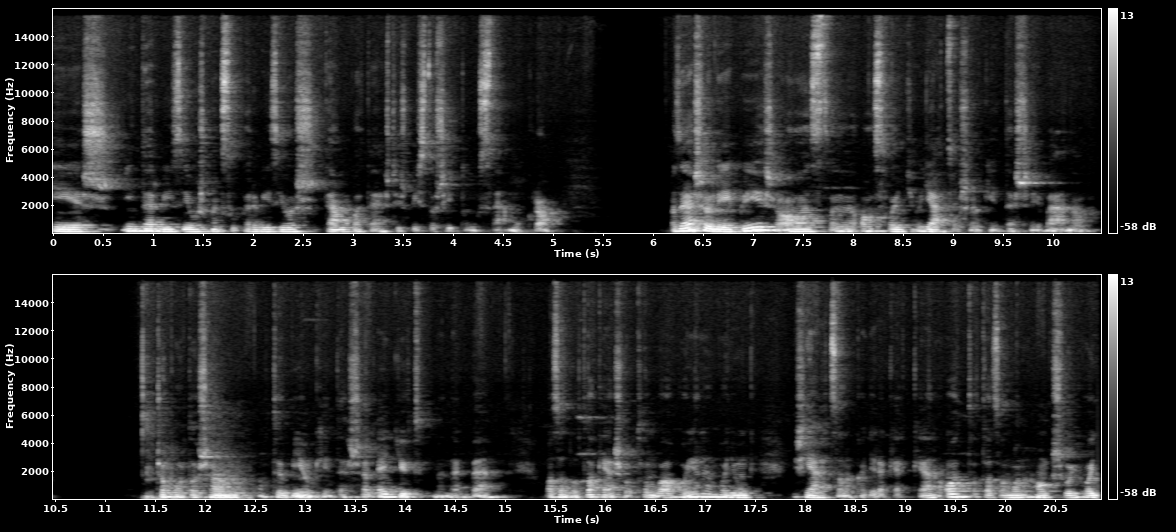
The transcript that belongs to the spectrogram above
és intervíziós, meg szupervíziós támogatást is biztosítunk számukra. Az első lépés az, az hogy játszós önkéntessé válnak. Csoportosan a többi önkéntessel együtt mennek be az adott lakásotthonba, ahol jelen vagyunk, és játszanak a gyerekekkel. Ott, ott azon van a hangsúly, hogy,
